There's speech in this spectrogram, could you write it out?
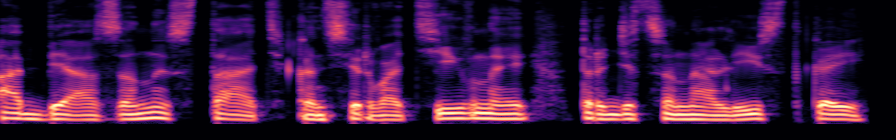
обязаны стать консервативной, традиционалисткой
